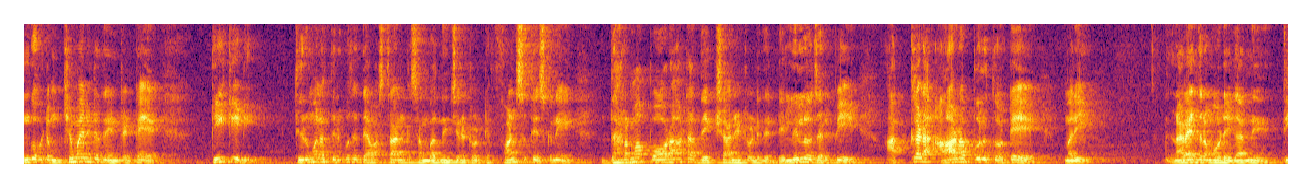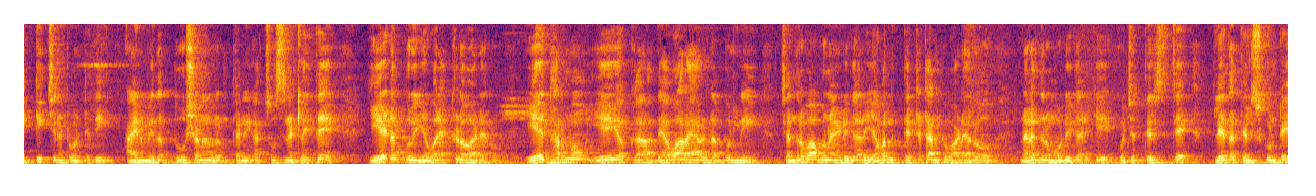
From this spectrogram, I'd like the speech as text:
ఇంకొకటి ముఖ్యమైనది ఏంటంటే టీటీడీ తిరుమల తిరుపతి దేవస్థానానికి సంబంధించినటువంటి ఫండ్స్ తీసుకుని ధర్మ పోరాట దీక్ష అనేటువంటిది ఢిల్లీలో జరిపి అక్కడ ఆ డబ్బులతోటే మరి నరేంద్ర మోడీ గారిని తిట్టించినటువంటిది ఆయన మీద దూషణలు కనుక చూసినట్లయితే ఏ డబ్బులు ఎవరు ఎక్కడ వాడారు? ఏ ధర్మం ఏ యొక్క దేవాలయాల డబ్బుల్ని చంద్రబాబు నాయుడు గారు ఎవరిని తిట్టడానికి వాడారో నరేంద్ర మోడీ గారికి కొంచెం తెలిస్తే లేదా తెలుసుకుంటే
